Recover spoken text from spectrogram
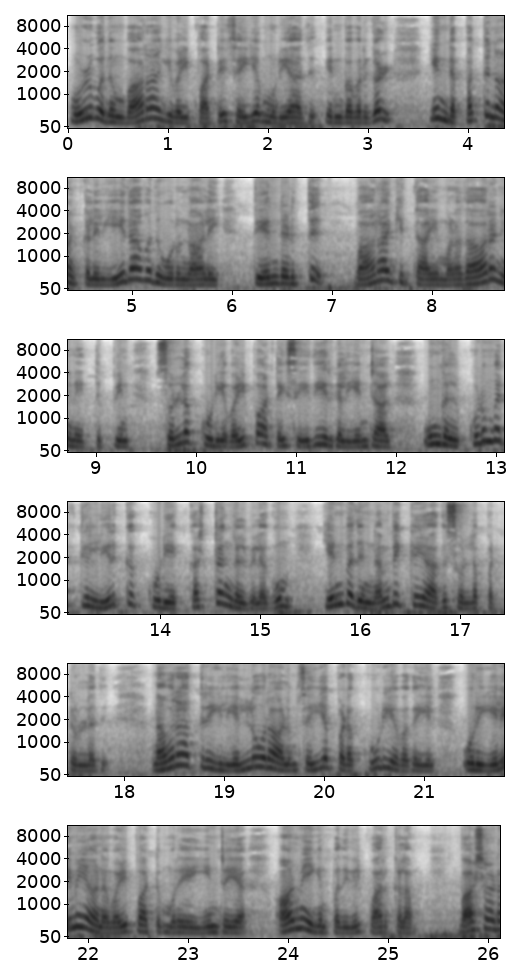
முழுவதும் வாராகி வழிபாட்டை செய்ய முடியாது என்பவர்கள் இந்த பத்து நாட்களில் ஏதாவது ஒரு நாளை தேர்ந்தெடுத்து வாராகி தாயை மனதார நினைத்து பின் சொல்லக்கூடிய வழிபாட்டை செய்தீர்கள் என்றால் உங்கள் குடும்பத்தில் இருக்கக்கூடிய கஷ்டங்கள் விலகும் என்பது நம்பிக்கையாக சொல்லப்பட்டுள்ளது. நவராத்திரியில் எல்லோராலும் செய்யப்படக்கூடிய வகையில் ஒரு எளிமையான வழிபாட்டு முறையை இன்றைய ஆன்மீகம் பதிவில் பார்க்கலாம். வாஷாட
